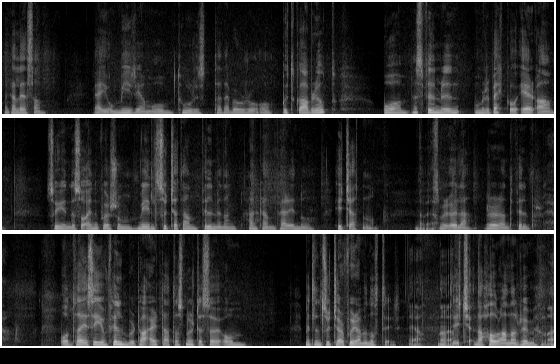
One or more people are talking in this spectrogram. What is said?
man kan lese han. Det om Miriam og om Torus, det var og bytte gaver ut. Og hans filmer om Rebecca er av så søgjende, så en kvar som vil søtja til han filmen, han, han kan fære inn og hytja til noen. Som er øyla rørende filmer. Ja. Og da jeg sier om filmer, da er det at det snurte seg om mittelen søtja og fyra minutter. Ja. Nei, det er ikke en halv annan rum. Nei.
